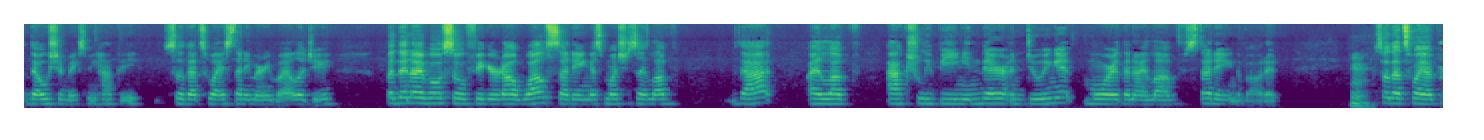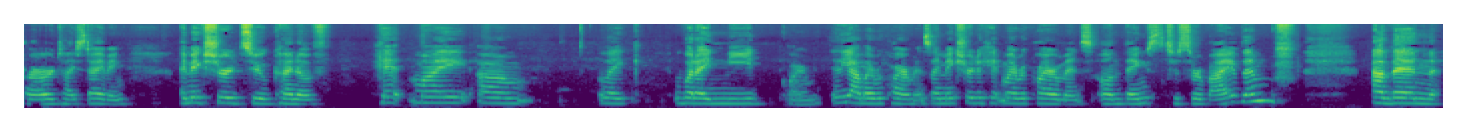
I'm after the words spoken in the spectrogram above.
the ocean makes me happy. So that's why I study marine biology. But then I've also figured out while studying, as much as I love that, I love actually being in there and doing it more than I love studying about it. Hmm. So that's why I prioritize diving. I make sure to kind of hit my um, like what I need requirements. Yeah, my requirements. I make sure to hit my requirements on things to survive them. and then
